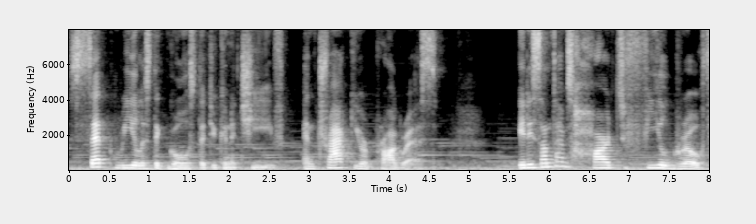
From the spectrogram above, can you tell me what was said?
Set realistic goals that you can achieve and track your progress. It is sometimes hard to feel growth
